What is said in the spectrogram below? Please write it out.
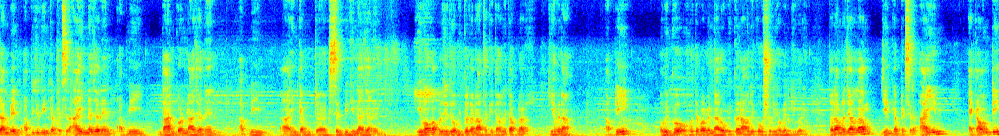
জানবেন? আপনি যদি ইনকাম ট্যাক্সের আইন না জানেন, আপনি দান কর না জানেন, আপনি ইনকাম ট্যাক্সের বিধি না জানেন, এবং আপনার যদি অভিজ্ঞতা না থাকে, তাহলে তো আপনার কী হবে না? আপনি অভিজ্ঞ হতে পারবেন না, আর অভিজ্ঞ না হলে কৌশলী হবেন কী করে? তাহলে আমরা জানলাম যে ইনকাম ট্যাক্সের আইন অ্যাকাউন্টিং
